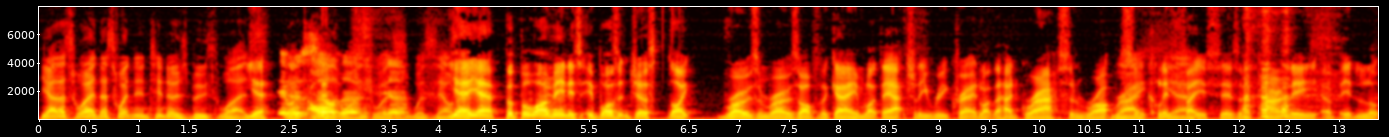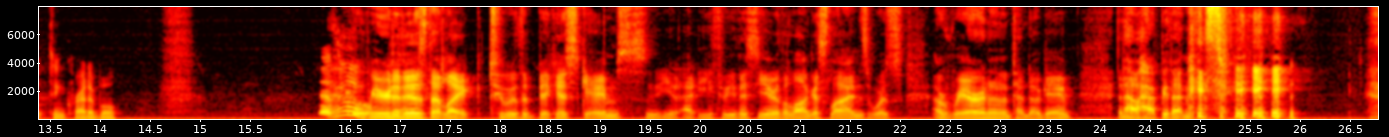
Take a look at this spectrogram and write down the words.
Yeah, that's what that's what Nintendo's booth was. Yeah. It was all Zelda, it was was, yeah. was Zelda. Yeah, yeah, but but what I mean is, it wasn't just like rows and rows of the game. Like they actually recreated, like they had grass and rocks and cliff yeah. faces, and apparently uh, it looked incredible. That's You how cool. weird it is that like two of the biggest games you know, at E3 this year, the longest lines was a rare and a Nintendo game, and how happy that makes me.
